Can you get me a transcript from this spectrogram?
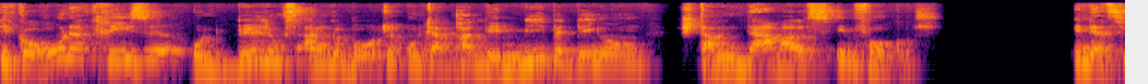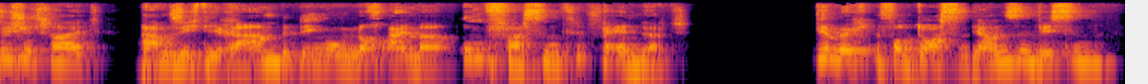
Die Corona-Krise und Bildungsangebote unter Pandemiebedingungen standen damals im Fokus. In der Zwischenzeit haben sich die Rahmenbedingungen noch einmal umfassend verändert. Wir möchten von Thorsten Jansen wissen,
